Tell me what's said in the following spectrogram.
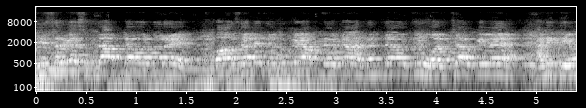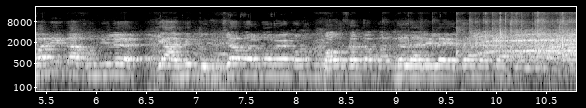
निसर्ग सुद्धा आपल्या बरोबर आहे. पावसाने जणू काही आपल्या आनंदावरती वर्षाव केलाय आणि देवाने दाखवून दिलं की आम्ही तुमच्या बरोबर आहे म्हणून पाऊस आता बंद झालेला आहे याचा आनंद आपल्याला वाटतो.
